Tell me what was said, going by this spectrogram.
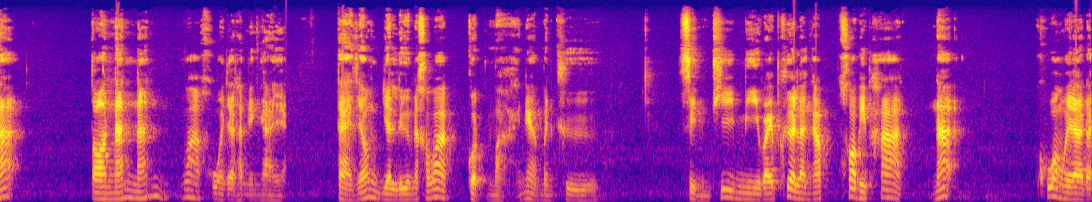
ณนะตอนนั้นนั้นว่าควรจะทำยังไง แต่ต้องอย่าลืมนะครับว่ากฎหมายเนี่ยมันคือสิ่งที่มีไว้เพื่อระงับ ข้อพิพาทณนะห่วงเวลาใด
